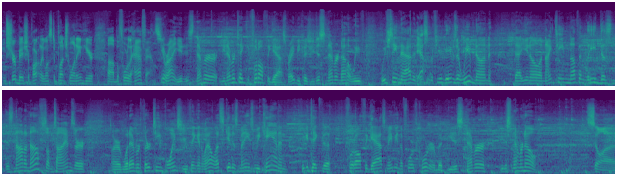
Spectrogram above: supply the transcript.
I'm sure Bishop Hartley wants to punch one in here uh, before the half ends. You're right. You just never you never take your foot off the gas, right? Because you just never know. We've we've seen that in Yeah. just the few games that we've done that you know a 19 nothing lead does is not enough sometimes or or whatever 13 points you're thinking well let's get as many as we can and we can take the foot off the gas maybe in the fourth quarter but you just never you just never know. So, uh,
